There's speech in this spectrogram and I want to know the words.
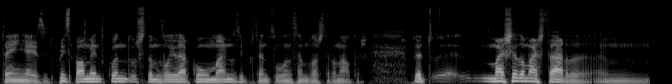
têm êxito, principalmente quando estamos a lidar com humanos e, portanto, lançamos astronautas. Portanto, mais cedo ou mais tarde, hum,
